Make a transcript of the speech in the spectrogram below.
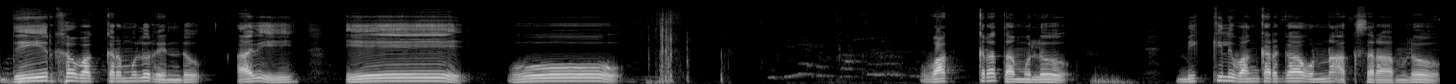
దీర్ఘవక్రములు రెండు. అవి ఏ ఓ. వక్రతములు. మిక్కిలి వంకరగా ఉన్న అక్షరములు.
